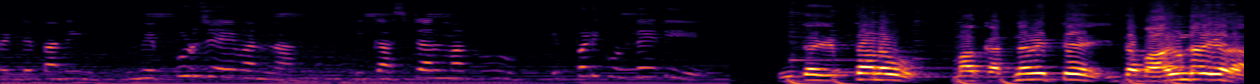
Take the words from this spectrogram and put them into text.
పెట్టే పని నువ్వు ఎప్పుడు చేయమన్నా ఈ కష్టాలు మాకు ఎప్పటికి ఉండేటి ఇంత చెప్తాను మా కట్నం ఇస్తే ఇంత బాధ ఉండదు కదా.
